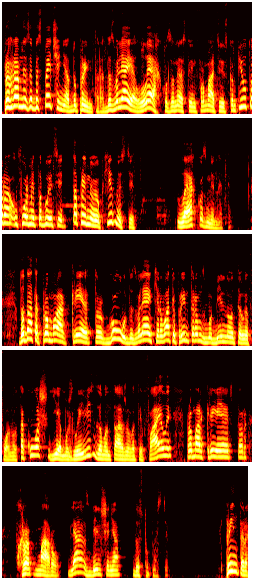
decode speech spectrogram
Програмне забезпечення до принтера дозволяє легко занести інформацію з комп'ютера у формі таблиці та при необхідності легко змінити. Додаток ProMark Creator Go дозволяє керувати принтером з мобільного телефону. Також є можливість завантажувати файли ProMark Creator в Хромару для збільшення доступності. Принтер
